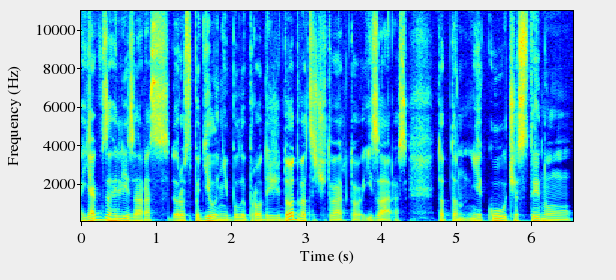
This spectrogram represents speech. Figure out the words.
А як взагалі зараз розподілені були продажі до 24-го і зараз? Тобто, яку частину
